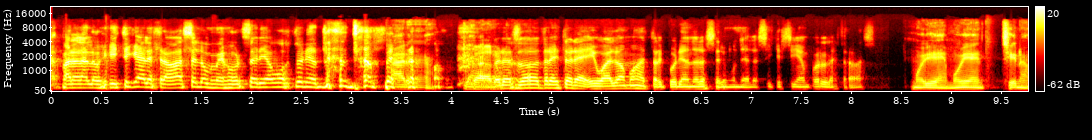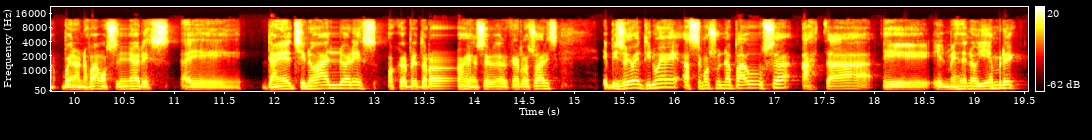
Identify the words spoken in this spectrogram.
la- para la logística del extra base, lo mejor sería Boston y Atlanta. Pero, Claro, claro. pero eso es otra historia. Igual vamos a estar cubriendo la serie mundial, así que sigan por el extra base. Muy bien, muy bien, Chino. Bueno, nos vamos, señores. Eh, Daniel Chino Álvarez, Oscar Preto Rojas Carlos Suárez. Episodio 29, hacemos una pausa hasta eh, el mes de noviembre,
